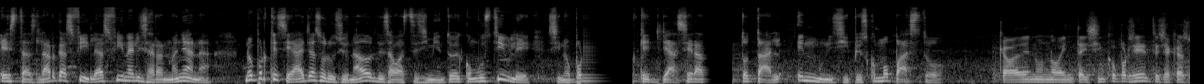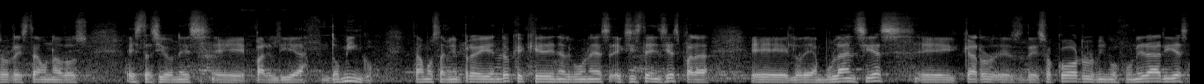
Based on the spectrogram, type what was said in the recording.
Estas largas filas finalizarán mañana, no porque se haya solucionado el desabastecimiento de combustible, sino porque ya será total en municipios como Pasto acaba en un 95% y si acaso resta una o dos estaciones eh, para el día domingo. Estamos también previendo que queden algunas existencias para eh, lo de ambulancias, eh, carros de socorro, lo mismo funerarias.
